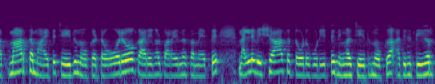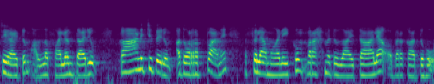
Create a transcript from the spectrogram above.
ആത്മാർത്ഥമായിട്ട് ചെയ്തു നോക്കട്ടെ. ഓരോ കാര്യങ്ങൾ പറയുന്ന സമയത്ത് നല്ല വിശ്വാസത്തോടു കൂടിയിട്ട് നിങ്ങൾ ചെയ്തു നോക്കുക. അതിന് തീർച്ചയായിട്ടും അള്ള ഫലം തരും കാണിച്ചു തരും. അത് ഉറപ്പാണ്. അസ്സലാമു അലൈക്കും വറഹമത്തല്ലാ താല വബർക്കാത്തുഹു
